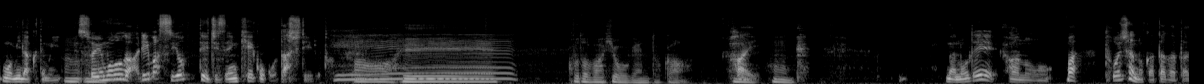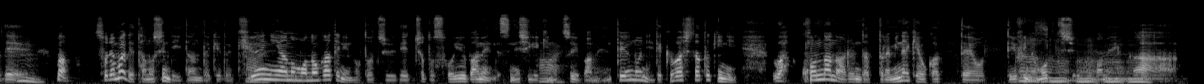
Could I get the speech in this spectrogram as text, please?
もう見なくてもいい、うんうん。そういうものがありますよって事前警告を出していると。へあーー。へ言葉表現とか。はい。うんなので、あの、まあ、当事者の方々で、うん。まあ、それまで楽しんでいたんだけど、急にあの物語の途中で、ちょっとそういう場面ですね、刺激の強い場面っていうのに出くわしたときに、うわ、こんなのあるんだったら見なきゃよかったよっていうふうに思ってしまう場面がうん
